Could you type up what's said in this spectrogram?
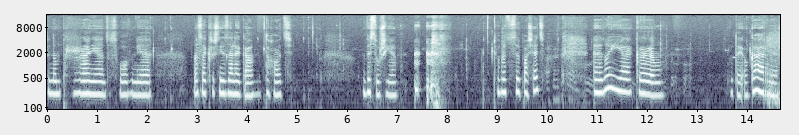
Czy nam pranie dosłownie masakrycznie zalega, to chodź. Wysusz je. Po prostu sobie posiedź. E, No i jak em, tutaj ogarniesz.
